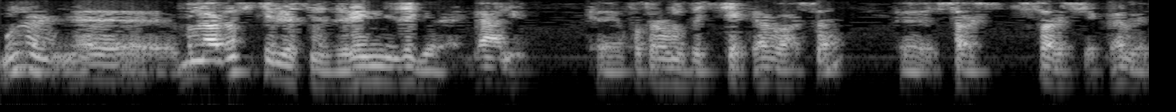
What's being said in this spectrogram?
Bunlar, e, bunlardan seçebilirsiniz renginize göre. Yani e, fotoğrafınızda çiçekler varsa e, sarı, sarı çiçekler ve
